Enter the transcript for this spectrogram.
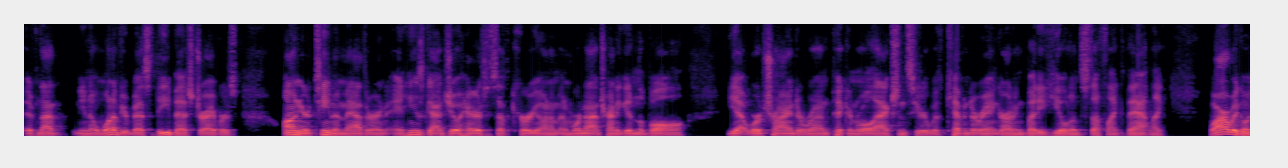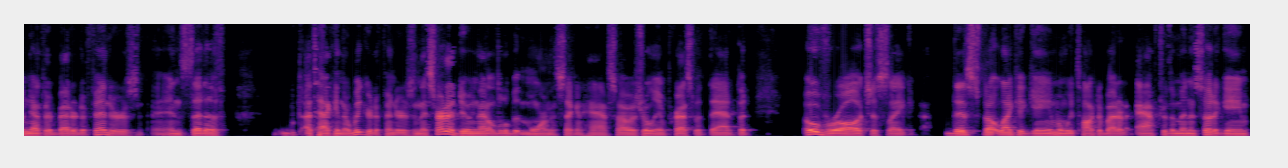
if not you know one of your best, the best drivers on your team in Mathurin, and he's got Joe Harris and Seth Curry on him, and we're not trying to get him the ball. Yet we're trying to run pick and roll actions here with Kevin Durant guarding Buddy Hield and stuff like that. Like, why are we going out after better defenders instead of attacking their weaker defenders? And they started doing that a little bit more in the second half. So I was really impressed with that. But overall, it's just like this felt like a game, and we talked about it after the Minnesota game.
